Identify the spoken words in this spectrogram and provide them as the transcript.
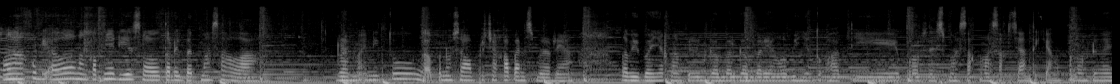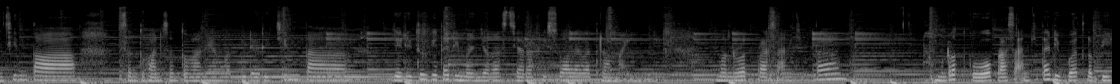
Malah aku di awal nangkapnya dia selalu terlibat masalah. Drama ini tuh nggak penuh sama percakapan sebenarnya. Lebih banyak nampilin gambar-gambar yang lebih nyentuh hati proses masak-masak cantik yang penuh cinta sentuhan-sentuhan yang lebih dari cinta. Jadi tuh kita dimanjakan secara visual lewat drama ini. Menurut perasaan kita menurutku perasaan kita dibuat lebih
